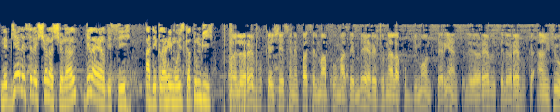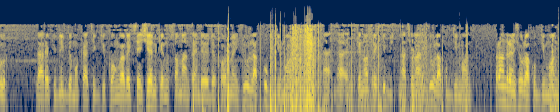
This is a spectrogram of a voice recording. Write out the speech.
mais bien les sélections nationales de la RDC, a déclaré Moïse Katumbi. Euh, le rêve que j'ai, ce n'est pas seulement pour Mazembe retourner à la Coupe du Monde, c'est rien. Le rêve, c'est le rêve qu'un jour, la République démocratique du Congo, avec ces jeunes que nous sommes en train de, former, joue la Coupe du Monde. Hein, que notre équipe nationale joue la Coupe du Monde prendre un jour la Coupe du Monde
